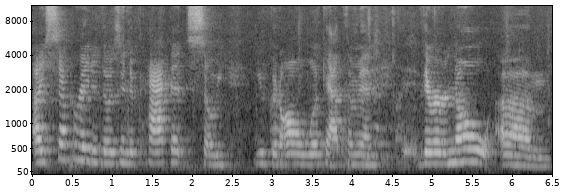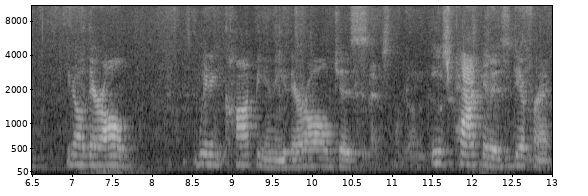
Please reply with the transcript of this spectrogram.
I separated those into packets so you could all look at them, and there are no, um, you know, they're all, we didn't copy any, they're all just, each packet is different.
